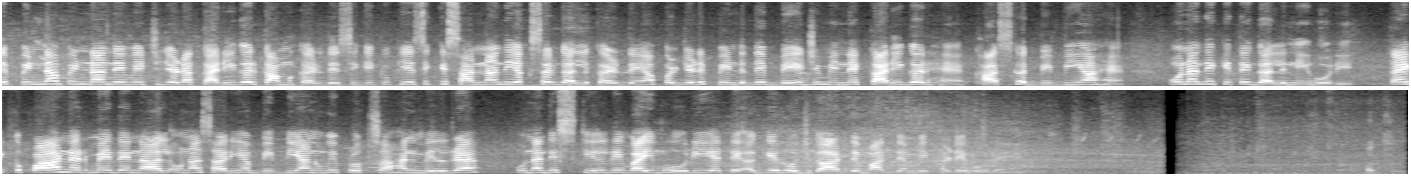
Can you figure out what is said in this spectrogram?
ਤੇ ਪਿੰਡਾਂ ਪਿੰਡਾਂ ਦੇ ਵਿੱਚ ਜਿਹੜਾ ਕਾਰੀਗਰ ਕੰਮ ਕਰਦੇ ਸੀਗੇ ਕਿਉਂਕਿ ਅਸੀਂ ਕਿਸਾਨਾਂ ਦੀ ਅਕਸਰ ਗੱਲ ਕਰਦੇ ਹਾਂ ਪਰ ਜਿਹੜੇ ਪਿੰਡ ਦੇ ਬੇਜ਼ਮੀਨੇ ਕਾਰੀਗਰ ਹੈ ਖਾਸ ਕਰ ਬੀਬੀਆਂ ਹੈ ਉਹਨਾਂ ਦੀ ਕਿਤੇ ਗੱਲ ਨਹੀਂ ਹੋ ਰਹੀ। ਤਾਂ ਇਹ ਕਪਾਹ ਨਰਮੇ ਦੇ ਨਾਲ ਉਹਨਾਂ ਸਾਰੀਆਂ ਬੀਬੀਆਂ ਨੂੰ ਵੀ ਪ੍ਰੋਤਸਾਹਨ ਮਿਲ ਰਿਹਾ ਉਹਨਾਂ ਦੀ ਸਕਿੱਲ ਰਿਵਾਈਵ ਹੋ ਰਹੀ ਹੈ ਤੇ ਅੱਗੇ ਰੋਜ਼ਗਾਰ ਦੇ ਮਾਧਿਅਮ ਵੀ ਖੜੇ ਹੋ ਰਹੇ ਹੈ ਹਾਂਜੀ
